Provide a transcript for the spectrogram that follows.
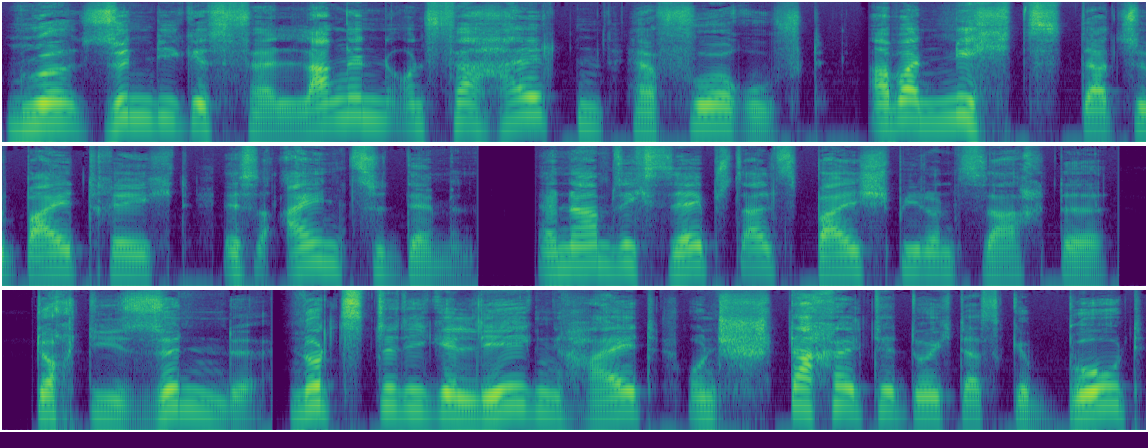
nur sündiges Verlangen und Verhalten hervorruft, aber nichts dazu beiträgt, es einzudämmen. Er nahm sich selbst als Beispiel und sagte, doch die Sünde nutzte die Gelegenheit und stachelte durch das Gebot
